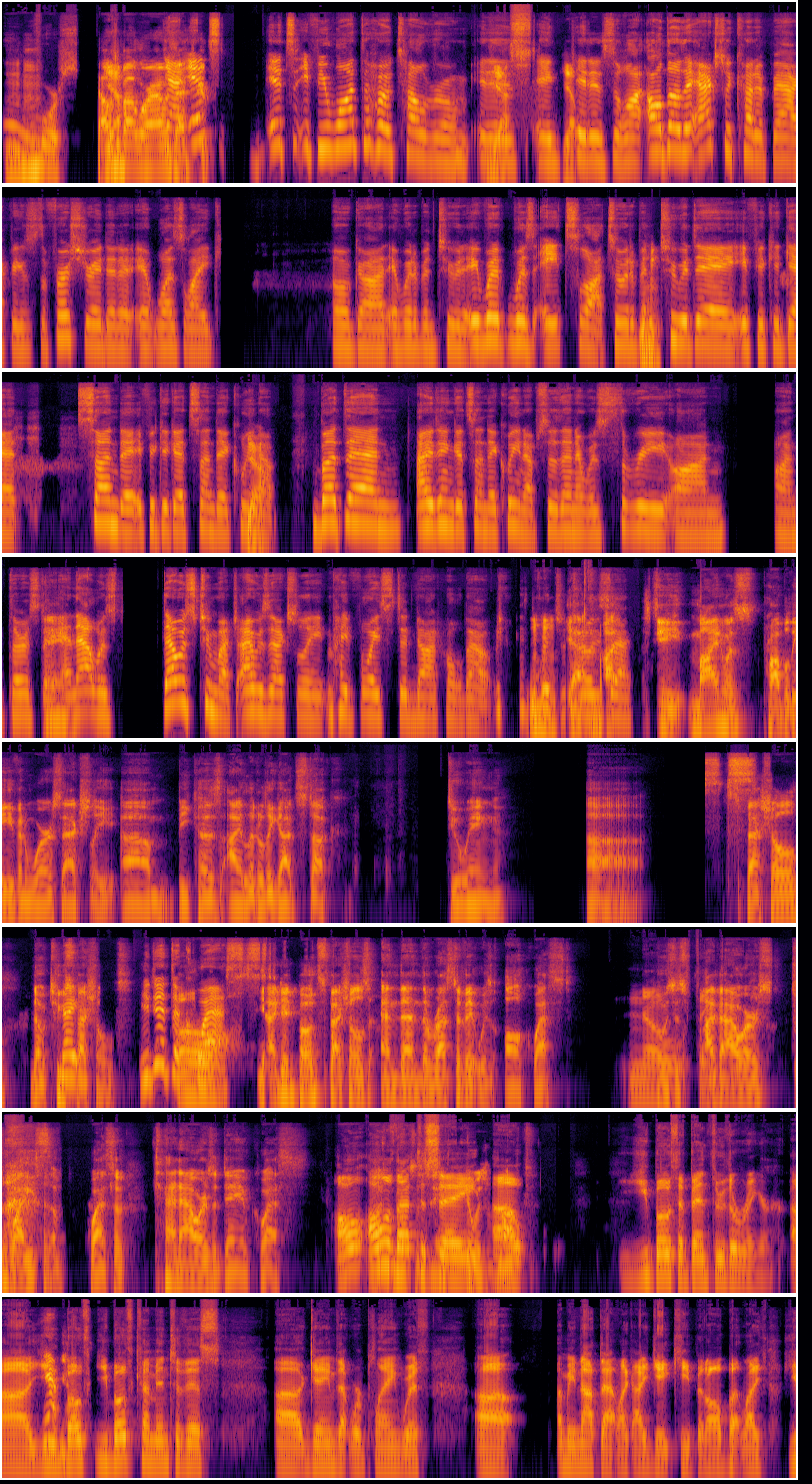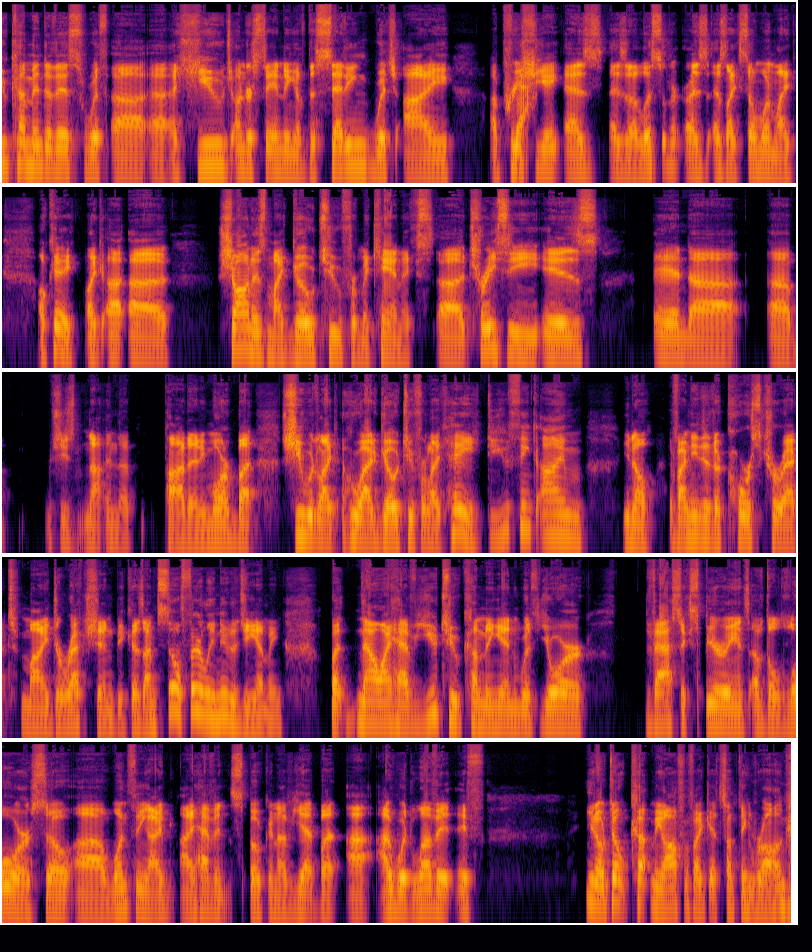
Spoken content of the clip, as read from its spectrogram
Mhm. force. That was yeah. about where I was yeah, at. Trip. it's it's if you want the hotel room, it is Yes. a Yep. it is a lot. Although they actually cut it back because the first year I did it, it was like, oh god, it would have been two. It would was eight slots, so it would have been Mhm. two a day if you could get Sunday if you could get Sunday cleanup. yeah. But then I didn't get Sunday cleanup, so then it was three on on Thursday, Dang. and that was that was too much. I was actually my voice did not hold out, Mhm. which Yeah, really sad. See, mine was probably even worse actually, um, because I literally got stuck doing uh special no two No, specials. You did the Oh, quests. Yeah, I did both specials, and then the rest of it was all quest. No, it was just five you. hours twice of quests, so ten hours a day of quests. All all of that most to days. say, it was uh, rough. you both have been through the ringer. Uh, you Yeah. both you both come into this uh, game that we're playing with. Uh, I mean, not that like I gatekeep it all, but like you come into this with uh, a, a huge understanding of the setting, which I appreciate as as a listener, as as like someone like okay, like uh, uh Sean is my go to for mechanics. Uh, Tracy is, and uh, uh, she's not in the pod anymore, but she would like who I'd go to for like, hey, do you think I'm, you know, if I needed to course correct my direction because I'm still fairly new to GMing, but now I have you two coming in with your vast experience of the lore. So uh, one thing I I haven't spoken of yet, but uh, I would love it if you know don't cut me off if I get something wrong,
